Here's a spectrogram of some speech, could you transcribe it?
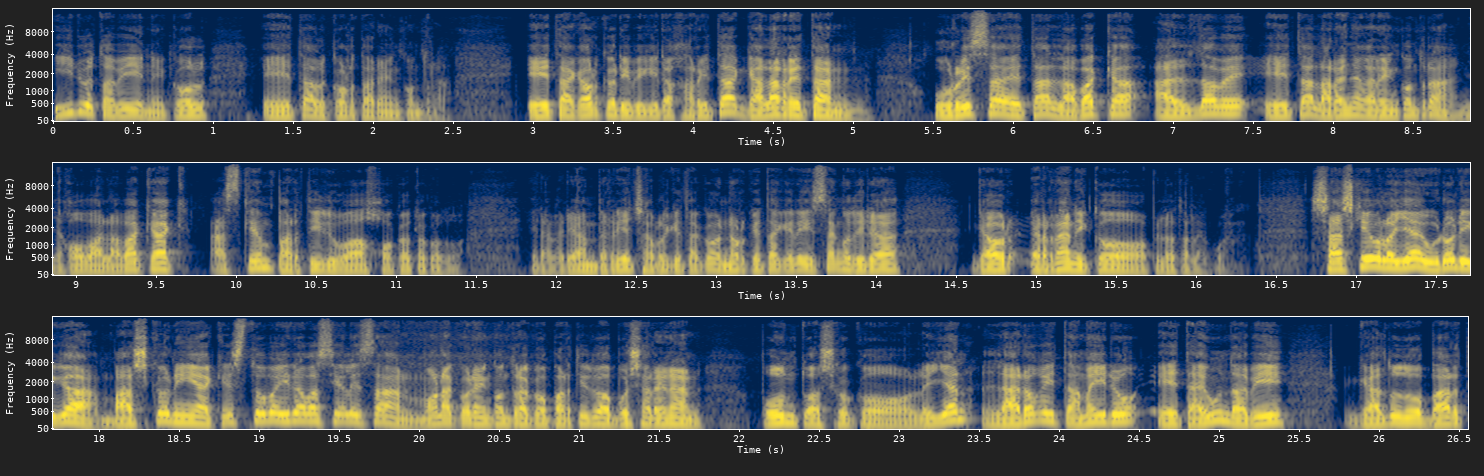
iru eta bi Nikol eta Alkortaren kontra. Eta gaurko hori begira jarrita, galarretan, Urriza eta Labaka aldabe eta Larainagaren kontra. Jagoba Labakak azken partidua jokatuko du. Era berean berria txabelketako norketak ere izango dira gaur Hernaniko pelotalekoan. Saskiboloia Euroliga, Baskoniak ez du behira bazializan, Monakoren kontrako partidua buesarenan, puntu askoko leian, larogeita amairu eta egundabi, galdu du Bart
